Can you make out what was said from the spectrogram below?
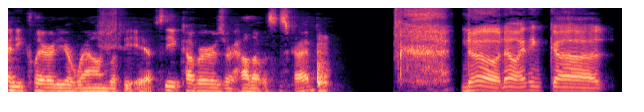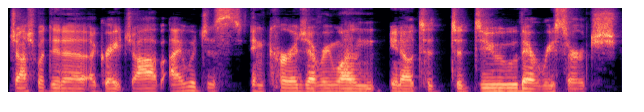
any clarity around what the AFC covers or how that was described? No, no. I think uh, Joshua did a, a, great job. I would just encourage everyone, you know, to to do their research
